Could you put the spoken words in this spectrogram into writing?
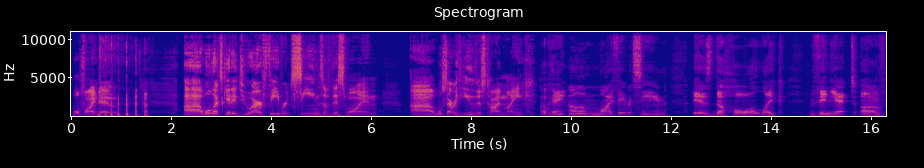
We'll find out. uh well let's get into our favorite scenes of this one. Uh we'll start with you this time, Mike. Okay, um my favorite scene is the whole like vignette of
